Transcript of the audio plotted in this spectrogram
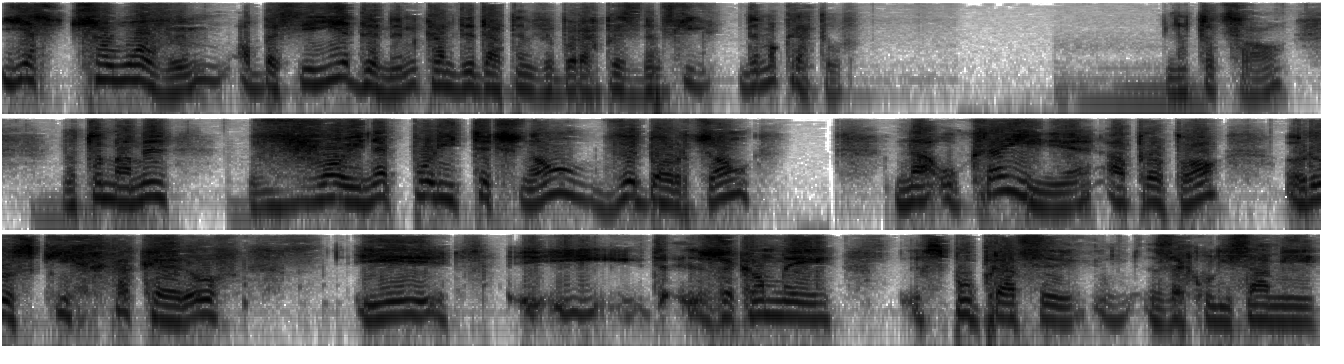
jest czołowym, obecnie jedynym kandydatem w wyborach prezydenckich demokratów. No to co? No to mamy wojnę polityczną, wyborczą na Ukrainie a propos ruskich hakerów i, i, rzekomej współpracy za kulisami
